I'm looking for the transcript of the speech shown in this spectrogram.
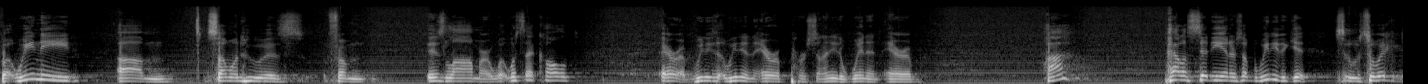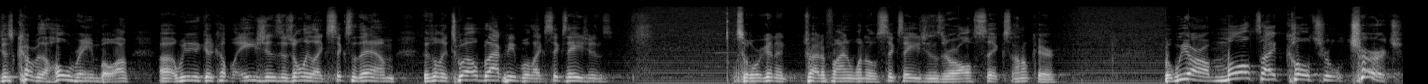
But we need um, someone who is from Islam or what, what's that called? Arab. We need, we need an Arab person. I need to win an Arab. Huh? Palestinian or something. We need to get, so, so we can just cover the whole rainbow. Uh, we need to get a couple Asians. There's only like six of them. There's only 12 black people, like six Asians. So we're going to try to find one of those six Asians. They're all six. I don't care. But we are a multicultural church.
